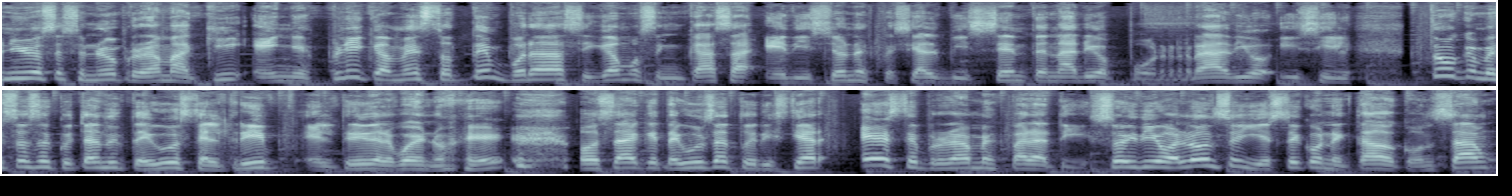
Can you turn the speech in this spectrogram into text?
Bienvenidos a este nuevo programa aquí en Explícame esto, temporada Sigamos en Casa, edición especial Bicentenario por Radio Isil. Tú que me estás escuchando y te gusta el trip, el trip del bueno, ¿eh? O sea que te gusta turistear, este programa es para ti. Soy Diego Alonso y estoy conectado con Sam,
